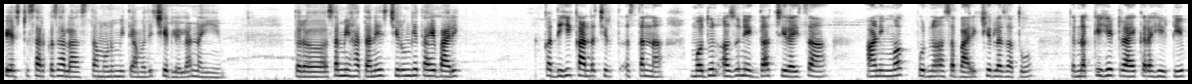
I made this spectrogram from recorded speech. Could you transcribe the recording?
पेस्टसारखं झाला असता म्हणून मी त्यामध्ये चिरलेला नाही आहे तर असा मी हाताने चिरून घेत आहे बारीक. कधीही कांदा चिरत असताना मधून अजून एकदा चिरायचा आणि मग पूर्ण असा बारीक चिरला जातो. तर नक्की हे ट्राय करा ही टीप.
